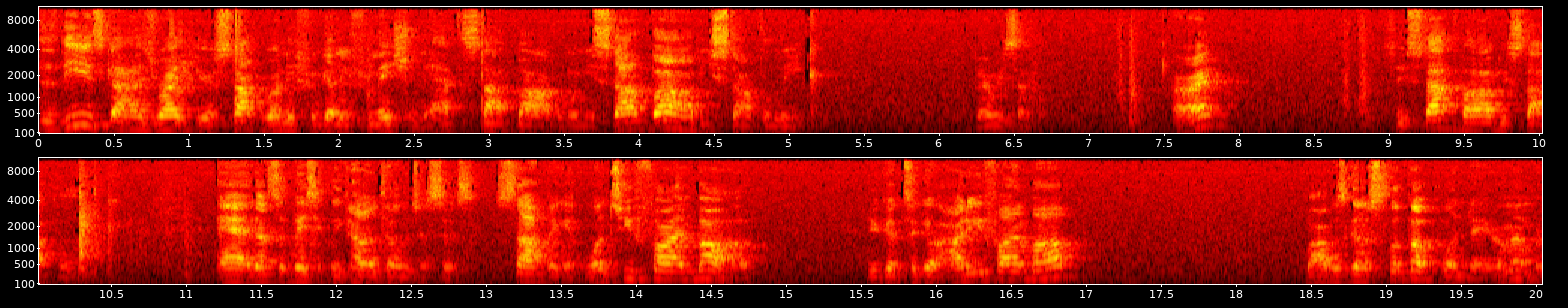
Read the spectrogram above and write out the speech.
do these guys right here stop Rudney from getting information? They have to stop Bob. And when you stop Bob, you stop the leak. Very simple. All right? So you stop Bob, you stop the leak. And that's what basically counterintelligence is. Stopping it. Once you find Bob, you're good to go. How do you find Bob? Bob is going to slip up one day. Remember,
